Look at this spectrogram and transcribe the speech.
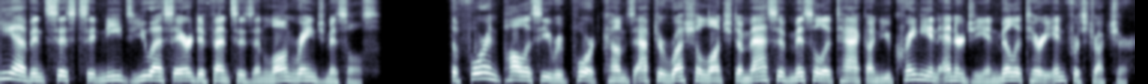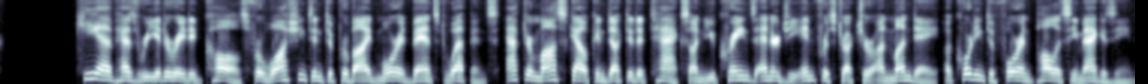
Kiev insists it needs U.S. air defenses and long-range missiles. The foreign policy report comes after Russia launched a massive missile attack on Ukrainian energy and military infrastructure. Kiev has reiterated calls for Washington to provide more advanced weapons, after Moscow conducted attacks on Ukraine's energy infrastructure on Monday, according to Foreign Policy magazine.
